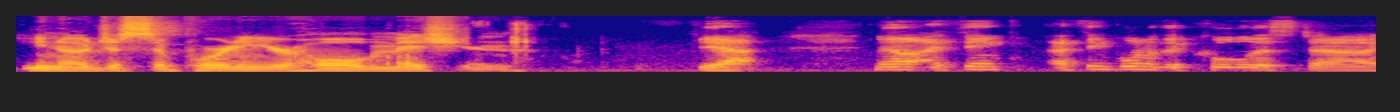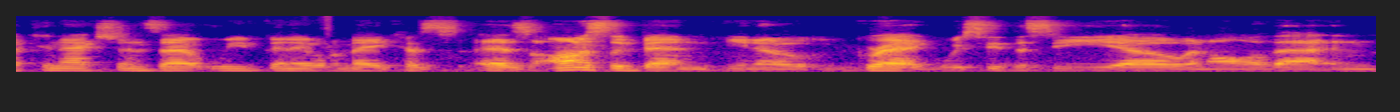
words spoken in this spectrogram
you know just supporting your whole mission. Yeah. No, I think I think one of the coolest uh, connections that we've been able to make has, has honestly been you know Greg. We see the CEO and all of that, and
